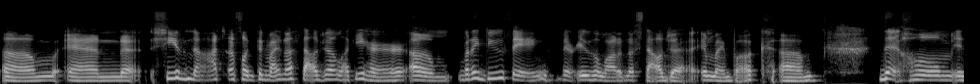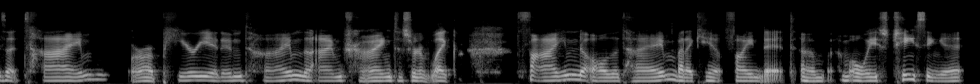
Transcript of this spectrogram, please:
Um, and she's not afflicted by nostalgia, lucky her. Um, but I do think there is a lot of nostalgia in my book. Um, that home is a time or a period in time that I'm trying to sort of like find all the time, but I can't find it. Um, I'm always chasing it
